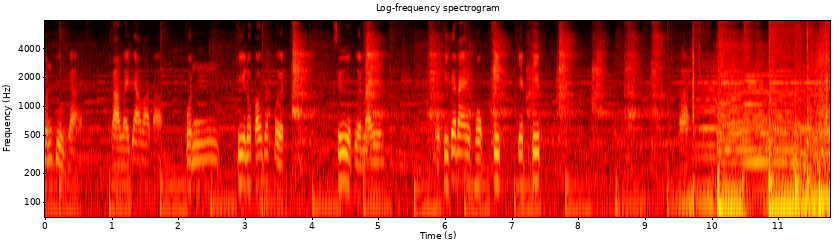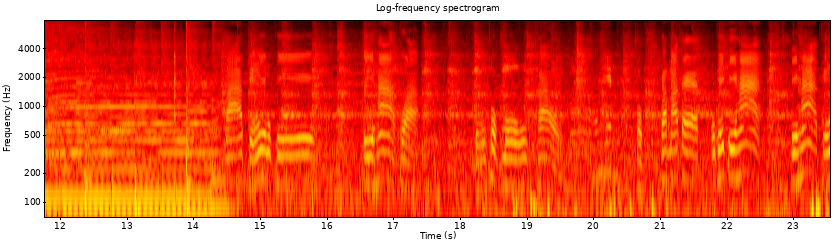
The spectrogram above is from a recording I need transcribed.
มันอยู่กับการระยะว่าแบบคน ที่รถเขาจะเปิดซื้อเปิดอะไรบางทีก็ได้หกสิบเจ็ดสิบครับมาถึงนี่บางทีตีห้ากว่า ถึงหกโมงเข้ามาผมเย็นผมกลับมาแต่บางทีตีห้าตีห้าถึง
